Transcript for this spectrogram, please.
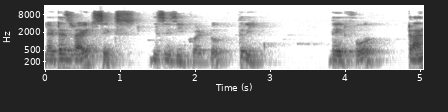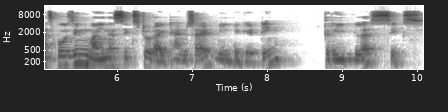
let us write 6. This is equal to 3. Therefore, transposing minus 6 to right hand side, we will be getting 3 plus 6.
